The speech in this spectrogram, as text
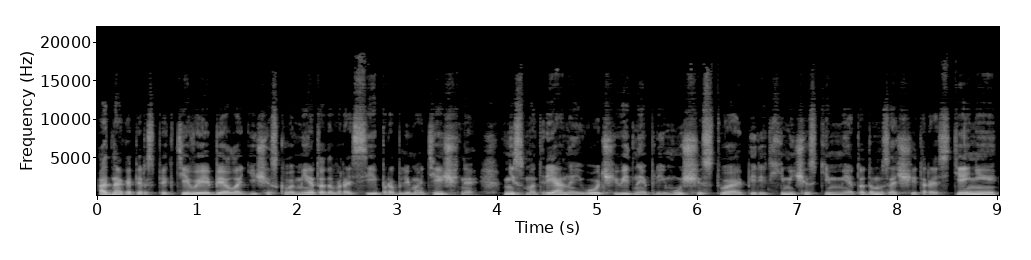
Однако перспективы биологического метода в России проблематичны, несмотря на его очевидное преимущество перед химическим методом защиты растений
